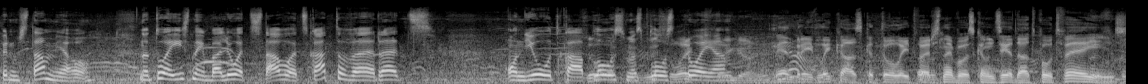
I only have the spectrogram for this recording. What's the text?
pirms tam jau. Nu, to īstenībā ļoti stāvot skatuvē, redz un jūt, kā plūsmas plūst projām. Vienā brīdī likās, ka tūlīt vairs nebūs kam dziedāt pūt vējiņus.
